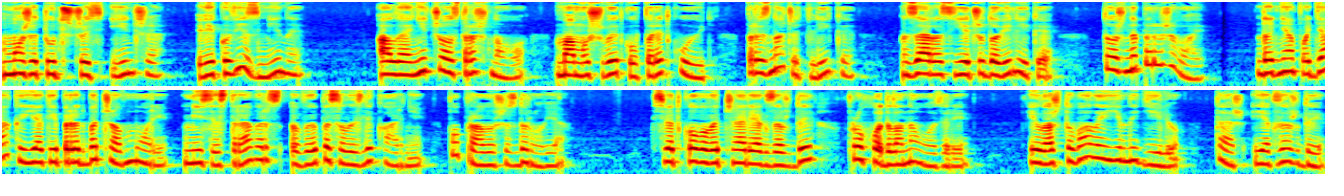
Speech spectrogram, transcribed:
Може, тут щось інше, вікові зміни, але нічого страшного, маму швидко впорядкують, призначать ліки. Зараз є чудові ліки, тож не переживай. До Дня подяки, як і передбачав морі, місіс Треверс виписали з лікарні, поправивши здоров'я. Святкова вечеря, як завжди, проходила на озері, і влаштували її в неділю, теж, як завжди,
